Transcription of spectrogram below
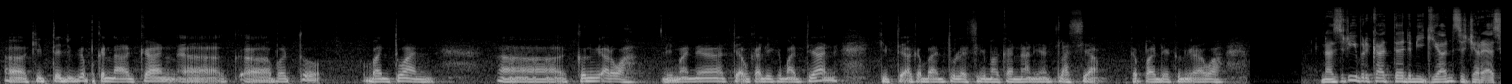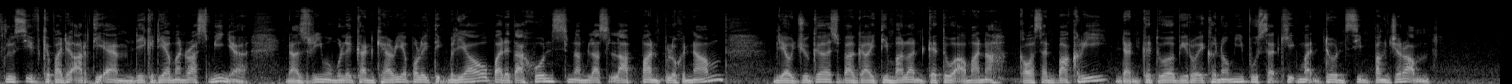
Uh, kita juga perkenalkan uh, uh, apa tu bantuan uh, kenuri arwah di mana tiap kali kematian kita akan bantu dari segi makanan yang telah siap kepada kenuri arwah. Nazri berkata demikian secara eksklusif kepada RTM di kediaman rasminya. Nazri memulakan karier politik beliau pada tahun 1986. Beliau juga sebagai timbalan Ketua Amanah Kawasan Bakri dan Ketua Biro Ekonomi Pusat Khidmat Dun Simpang Jeram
